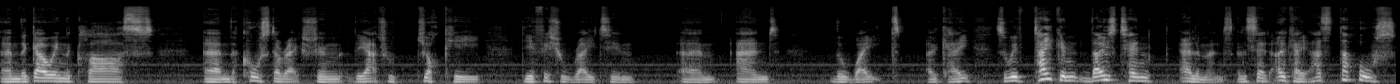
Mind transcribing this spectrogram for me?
um, the going the class, um, the course direction, the actual jockey, the official rating um, and the weight okay? So we've taken those 10 elements and said okay has the horse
